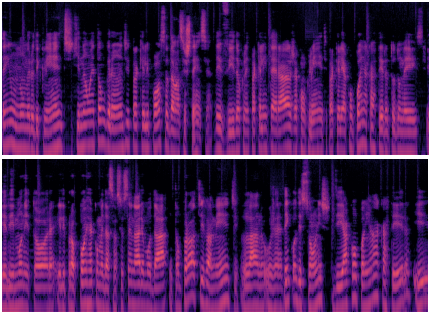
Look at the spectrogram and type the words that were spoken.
tem um número de clientes que não é tão grande para que ele possa dar uma assistência devida ao cliente, para que ele interaja com o cliente, para que ele acompanhe a carteira todo mês, ele monitora, ele propõe recomendação se o cenário mudar. Então, proativamente, lá no, o gerente tem condições de acompanhar a carteira e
